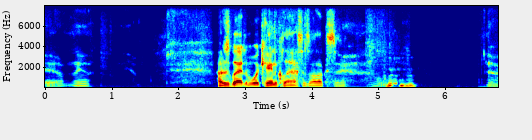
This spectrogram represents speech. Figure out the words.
yeah, man. I'm just glad the boy came to class. That's all I can say. hmm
